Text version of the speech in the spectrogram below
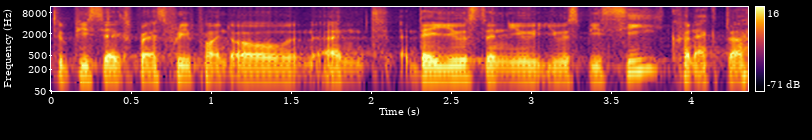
to PCI Express 3.0, and they used a new USB-C connector.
